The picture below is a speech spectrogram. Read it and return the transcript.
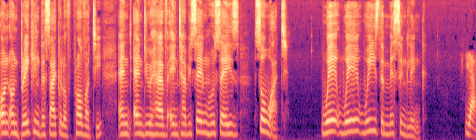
on on breaking the cycle of poverty, and and you have Ntabiseng who says, "So what? Where where where is the missing link?" Yeah,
